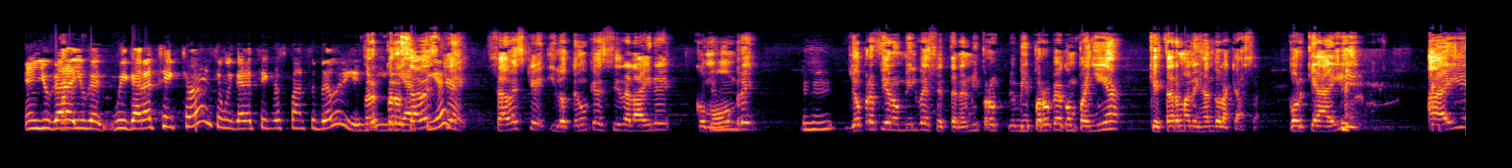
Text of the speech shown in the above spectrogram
And you gotta, you got, we gotta take turns and we gotta take responsibilities. Pero, pero ¿sabes qué? ¿Sabes qué? Y lo tengo que decir al aire como hombre. Yo prefiero mil veces tener mi, mi propia compañía que estar manejando la casa. Porque ahí, ahí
